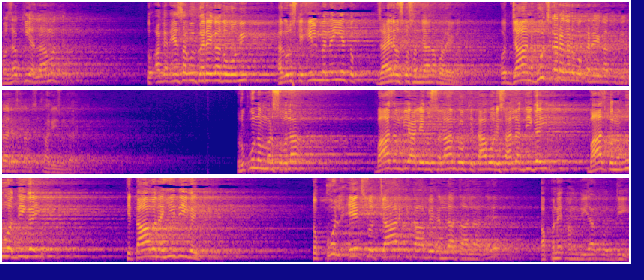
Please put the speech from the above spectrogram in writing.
مذہب کی علامت ہے۔ تو اگر ایسا کوئی کرے گا تو وہ بھی، اگر اس کے علم میں نہیں ہے تو ظاہر ہے اس کو سمجھانا پڑے گا۔ اور جان بوجھ کر اگر وہ کرے گا تو پھر دار اسلام سے خارج ہو جائے گا رکو نمبر سولہ۔ بعض انبیاء علیہ السلام کو کتاب و رسالت دی گئی، بعض کو نبوت دی گئی، کتاب نہیں دی گئی۔ تو کل ایک سو چار کتابیں اللہ تعالیٰ نے اپنے انبیاء کو دی۔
